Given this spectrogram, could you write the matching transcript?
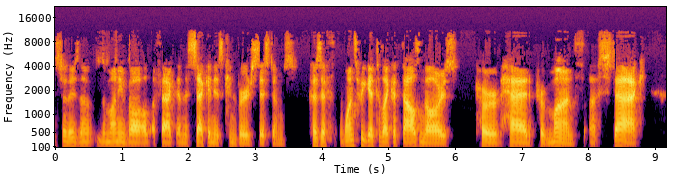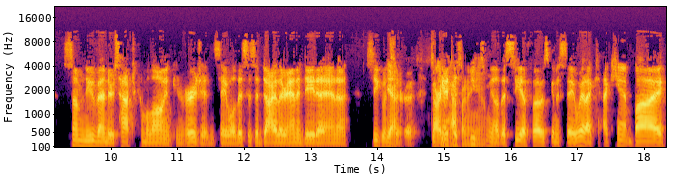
So there's the the Moneyball effect, and the second is converged systems. Because if once we get to like a thousand dollars per head per month of stack, some new vendors have to come along and converge it and say, well, this is a dialer and a data and a sequencer. Yeah, it's already happening. Yeah. The CFO is going to say, wait, I, I can't buy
